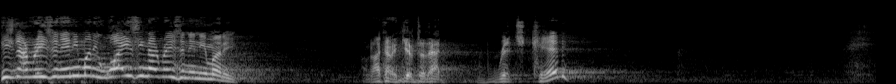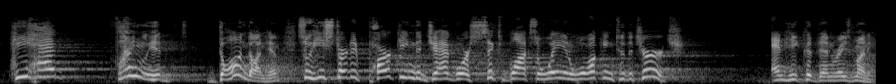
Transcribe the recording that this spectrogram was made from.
He's not raising any money. Why is he not raising any money? I'm not going to give to that rich kid. He had, finally, it dawned on him. So he started parking the Jaguar six blocks away and walking to the church. And he could then raise money.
